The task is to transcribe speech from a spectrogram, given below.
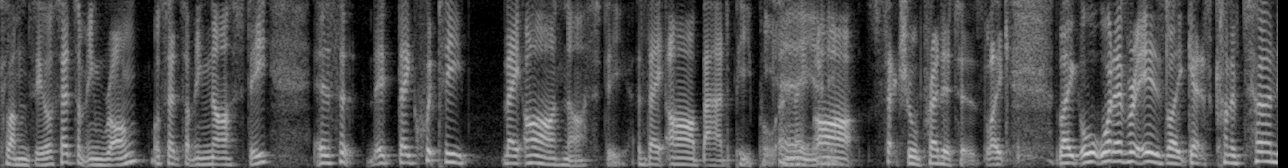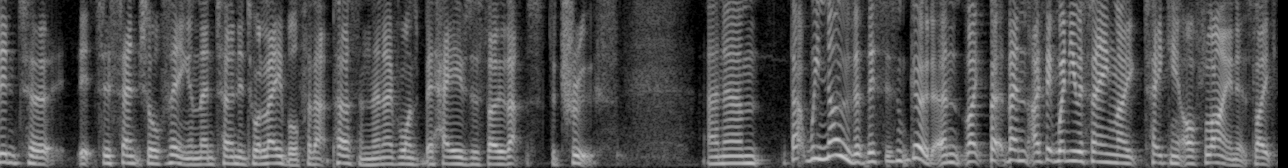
clumsy or said something wrong or said something nasty is that they, they quickly they are nasty and they are bad people and they yeah, are sexual predators. Like like whatever it is like gets kind of turned into its essential thing and then turned into a label for that person. Then everyone behaves as though that's the truth. And um, that we know that this isn't good. And like but then i think when you were saying like taking it offline it's like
